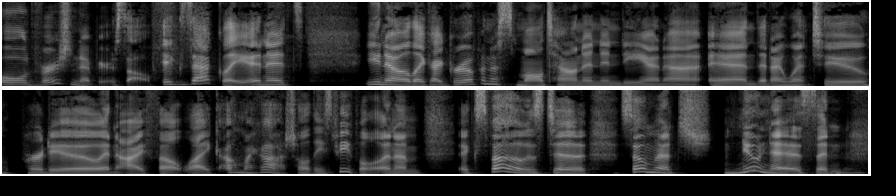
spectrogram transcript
old version of yourself. Exactly. And it's, you know, like I grew up in a small town in Indiana and then I went to Purdue and I felt like, oh my gosh, all these people. And I'm exposed to so much newness and Mhm.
